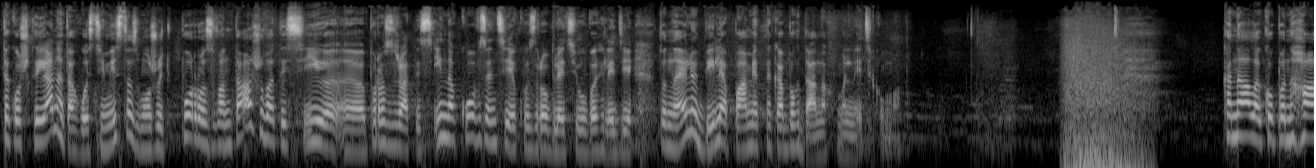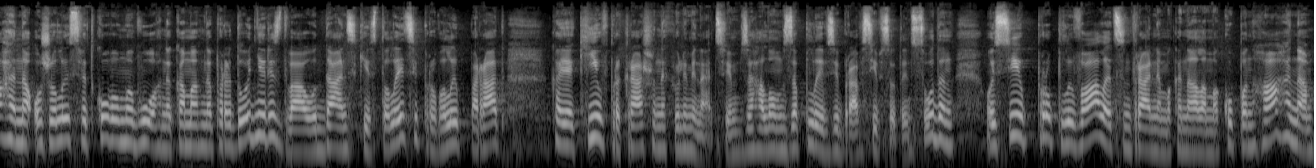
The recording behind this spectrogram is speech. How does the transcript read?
Також кияни та гості міста зможуть порозвантажуватись і е, порозважатись і на ковзанці, яку зроблять у вигляді тунелю біля пам'ятника Богдану Хмельницькому. Канали Копенгагена ожили святковими вогниками. Напередодні Різдва у данській столиці провели парад каяків, прикрашених ілюмінацією. Загалом заплив зібрав сім сотень суден. Усі пропливали центральними каналами Копенгагена.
